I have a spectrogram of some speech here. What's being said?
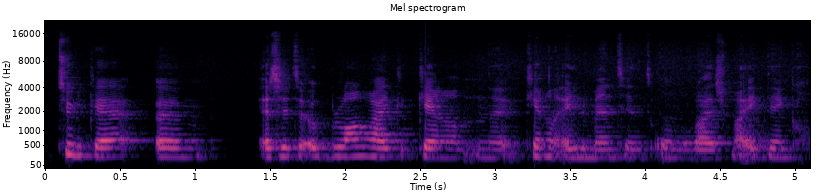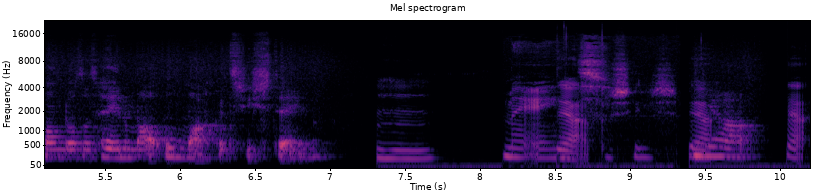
natuurlijk, hè, ehm, er zitten ook belangrijke kern, eh, kernelementen in het onderwijs, maar ik denk gewoon dat het helemaal om mag, het systeem. Mhm. Mee eens. Ja, precies. Ja. Ja.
